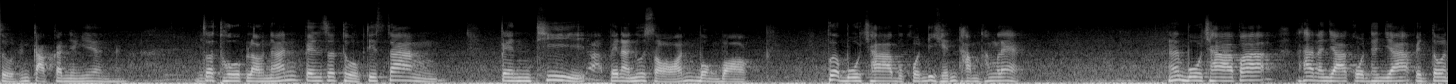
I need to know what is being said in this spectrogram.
สูตรมันกลับกันอย่างเงี้ยนะ สถูปเหล่านั้นเป็นสถูปที่สร้างเป็นที่เป็นอนุสรณ์บ่งบอก เพื่อบูชาบุคคลที่เห็นธรรมครั้งแรกนั้นบูชาพระท่านอัญญาโกณทัญญะเป็นต้น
